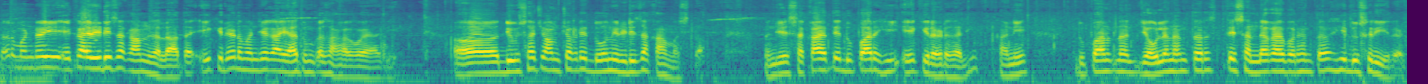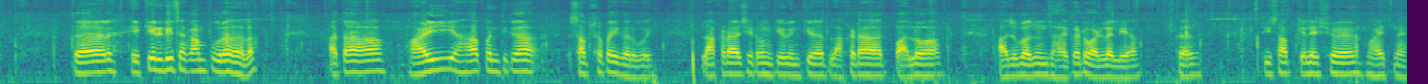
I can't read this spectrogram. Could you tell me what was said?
तर मंडळी एका इरडीचं काम झालं. आता एक इरेड म्हणजे काय ह्या तुमका सांगा होय आधी. दिवसाचे आमच्याकडे दोन इरडीचं काम असतं. म्हणजे सकाळ ते दुपार ही एक इरड झाली आणि दुपार जेवल्यानंतर ते संध्याकाळपर्यंत ही दुसरी इरड तर एक इरडीचं काम पुरा झालं. आता फाळी हा पण तिका साफसफाई करू आहे लाकडा चिटवून विणके आहेत लाकडात पालो आजूबाजून झाळकट वाढलेली आहे. तर ती साफ केल्याशिवाय माहीत नाही.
